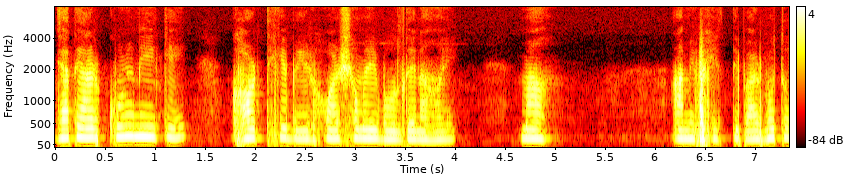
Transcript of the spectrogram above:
যাতে আর কোনো মেয়েকে ঘর থেকে বের হওয়ার সময় বলতে না হয় মা আমি ফিরতে পারব তো?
